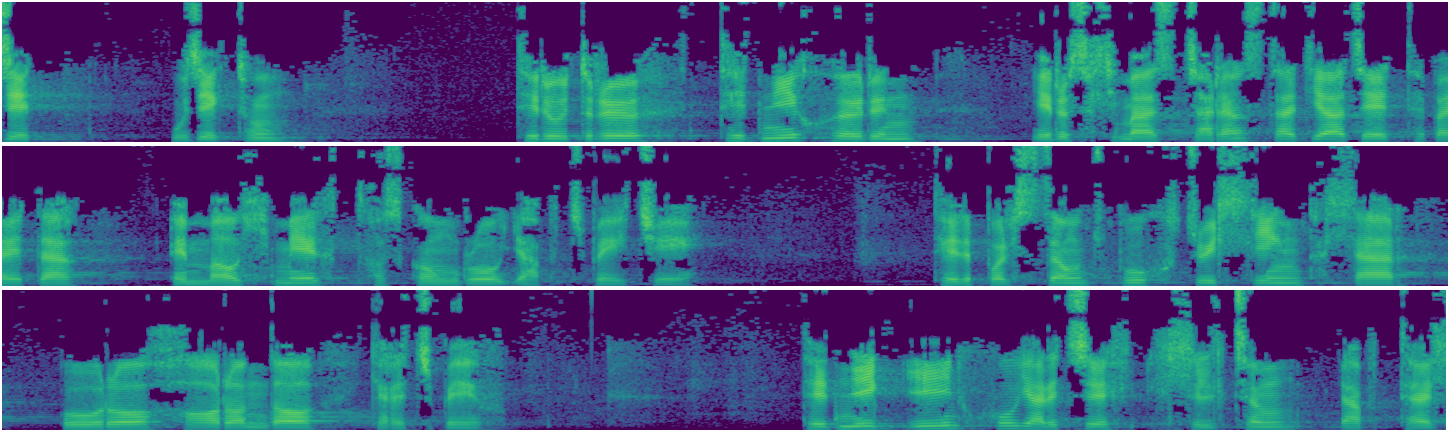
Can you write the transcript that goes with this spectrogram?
үзээд үзээгтэн тэр өдөр тэдний хоёр нь Ерүсалимаас 60 стадиа зэт байдаг Эммаус мэх тоскон руу явж байжээ. Тэр болсон бүх зүйлийн талаар өөрөө хоорондоо ярьж байв. Тэднийг ийм хүү ярьж эхэлтэн явтал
